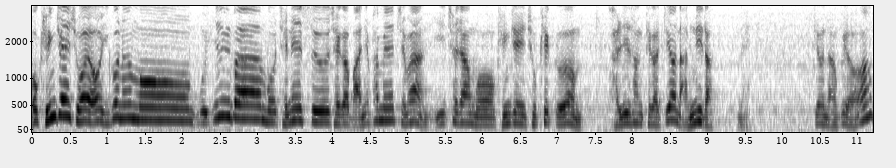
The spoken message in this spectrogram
어, 굉장히 좋아요. 이거는 뭐, 뭐, 일반 뭐, 제네스 제가 많이 판매했지만, 이 차량 뭐, 굉장히 좋게끔 관리 상태가 뛰어납니다. 네. 뛰어나고요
